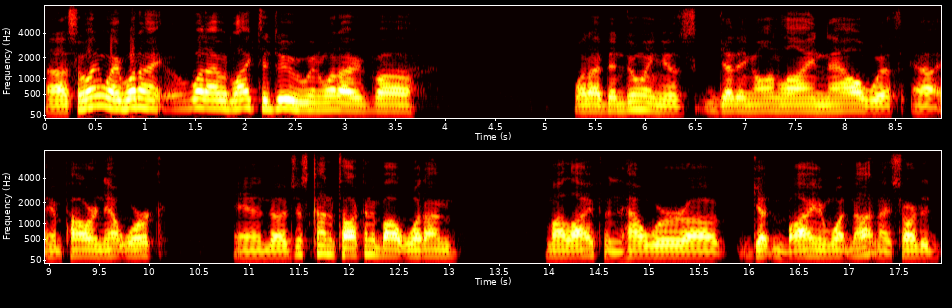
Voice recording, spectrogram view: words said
Uh, so anyway, what I what I would like to do and what I've uh, what I've been doing is getting online now with uh, Empower Network and uh, just kind of talking about what I'm my life and how we're uh, getting by and whatnot. And I started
